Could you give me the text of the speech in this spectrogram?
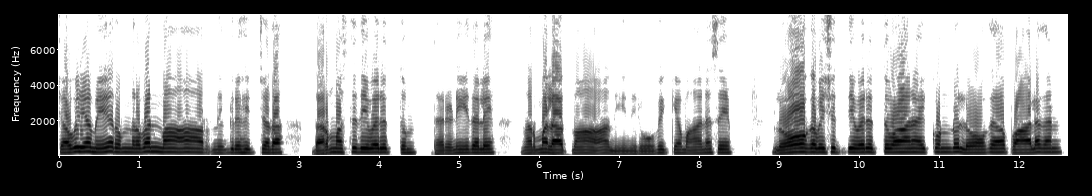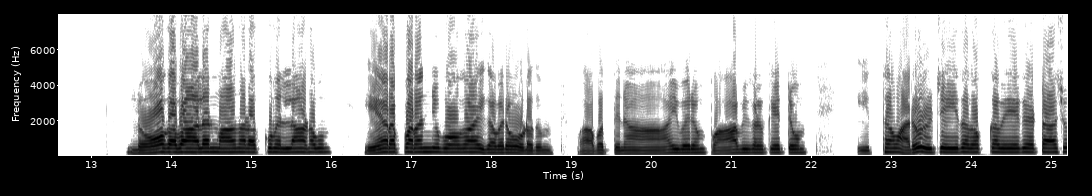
ശൗര്യമേറും നൃപന്മാർ നിഗ്രഹിച്ചത ധർമ്മസ്ഥിതി വരുത്തും ധരണീതലെ നിർമ്മലാത്മാ നീ നിരൂപിക്ക മാനസേ. ലോകവിശുദ്ധി വരുത്തുവാനായിക്കൊണ്ടു ലോകപാലകൻ ലോകപാലന്മാർ നടക്കുമെല്ലാടവും ഏറെ പറഞ്ഞു പോകായികവരോടതും പാപത്തിനായി വരും പാവികൾക്കേറ്റവും. യുദ്ധം അരുൾ ചെയ്തതൊക്കവേ കേട്ടാശു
